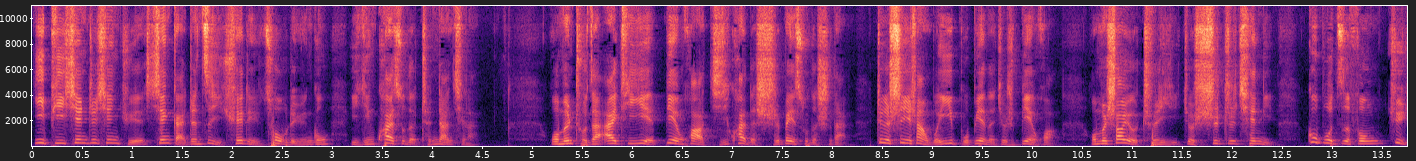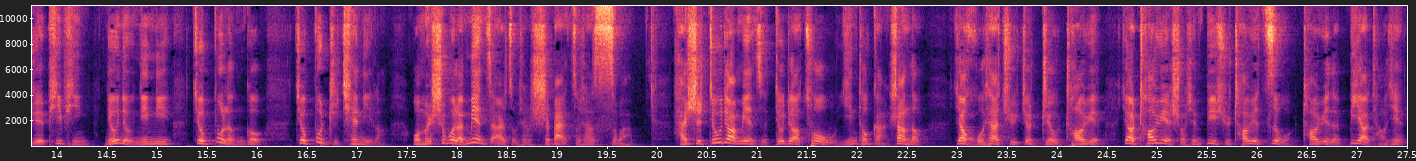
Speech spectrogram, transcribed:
一批先知先觉、先改正自己缺点与错误的员工已经快速的成长起来。我们处在 IT 业变化极快的十倍速的时代，这个世界上唯一不变的就是变化。我们稍有迟疑就失之千里，固步自封、拒绝批评、扭扭捏捏就不能够就不止千里了。我们是为了面子而走向失败，走向死亡，还是丢掉面子、丢掉错误，迎头赶上呢？要活下去，就只有超越。要超越，首先必须超越自我。超越的必要条件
